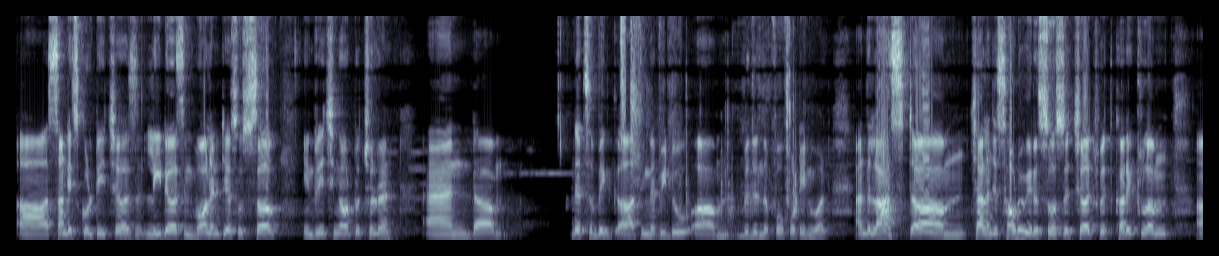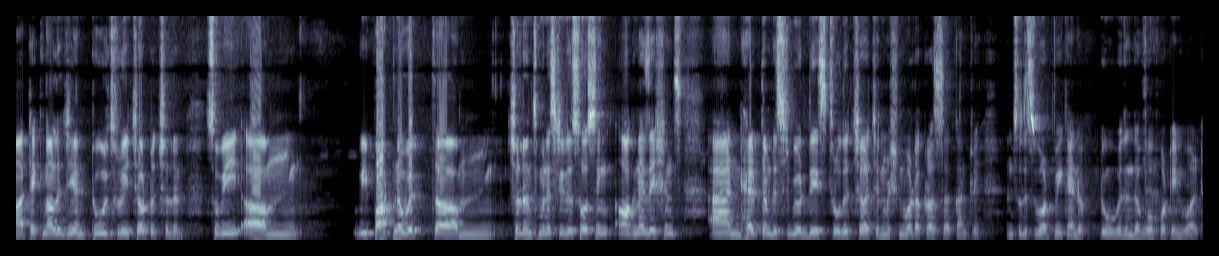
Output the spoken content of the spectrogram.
uh, Sunday school teachers, leaders, and volunteers who serve in reaching out to children. And um, that's a big uh, thing that we do um, within the 414 world. And the last um, challenge is how do we resource the church with curriculum, uh, technology, and tools to reach out to children? So we um, we partner with um, children's ministry resourcing organizations and help them distribute these through the church and mission world across the country. And so this is what we kind of do within the yeah. 414 world.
